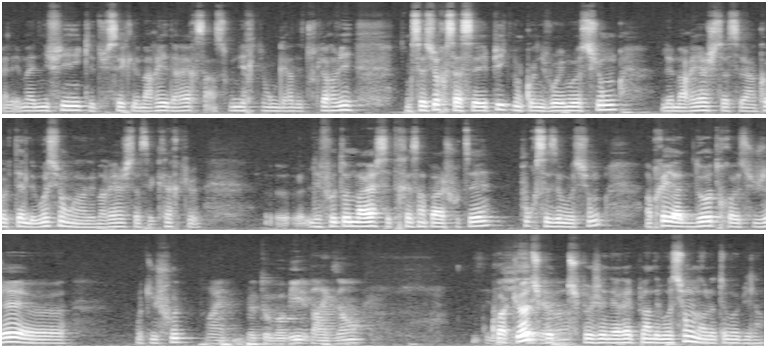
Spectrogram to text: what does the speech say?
elle est, magnifique, et tu sais que les mariés derrière, c'est un souvenir qu'ils vont garder toute leur vie. Donc c'est sûr que ça, c'est épique. Donc au niveau émotion, les mariages, ça, c'est un cocktail d'émotions. Hein. Les mariages, ça, c'est clair que euh, les photos de mariage, c'est très sympa à shooter pour ces émotions. Après, il y a d'autres sujets euh, où tu shootes. Ouais, l'automobile, par exemple. Quoique, tu peux, tu peux générer plein d'émotions dans l'automobile. Hein.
